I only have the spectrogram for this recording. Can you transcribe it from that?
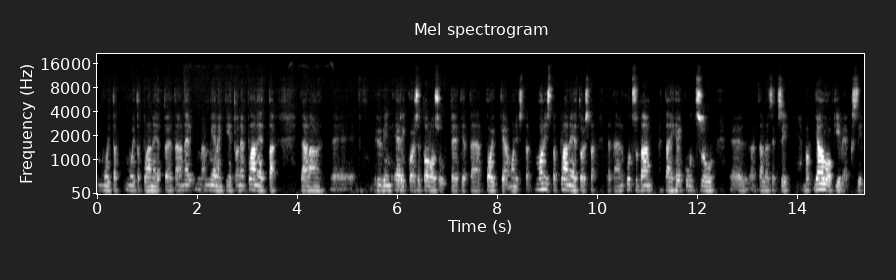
muita, muita planeettoja. Tämä on mielenkiintoinen planeetta. Täällä on hyvin erikoiset olosuhteet ja tämä poikkeaa monista, monista planeetoista. Tätä kutsutaan, tai he kutsuu tällaiseksi jalokiveksi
